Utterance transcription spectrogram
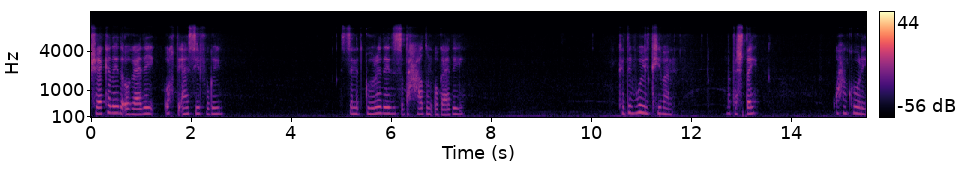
Sheekadeyda ogaaday waqti aan sii fogeyn. Sanad guuradeedii saddexaadun ogaaday. Kadib wiilkii baan la tashtay waxaan ku idhi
